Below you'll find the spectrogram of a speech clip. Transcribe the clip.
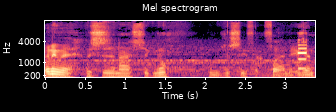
Anyway, this is a nice signal. Let me just see if I can find it again.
